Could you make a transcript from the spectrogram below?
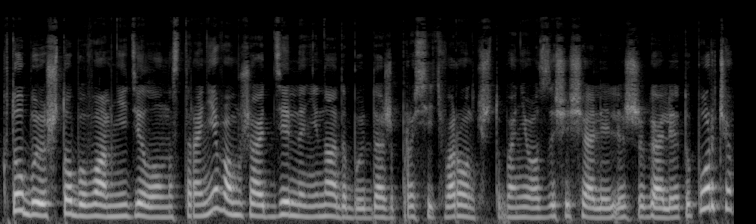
Кто бы, что бы вам не делал на стороне, вам уже отдельно не надо будет даже просить воронки, чтобы они вас защищали или сжигали эту порчу.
